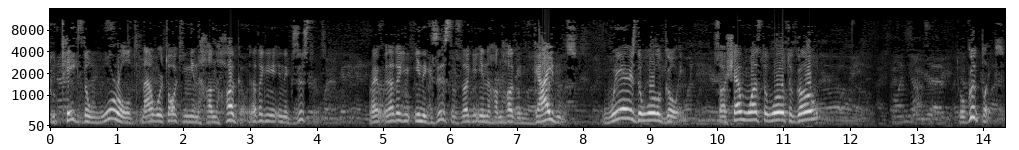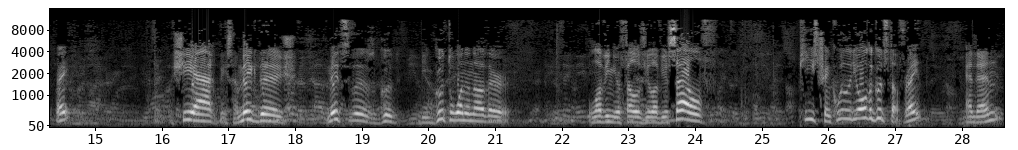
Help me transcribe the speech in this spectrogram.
to take the world. Now we're talking in hanhaga. We're not talking in existence, right? We're not talking in existence. We're talking in hanhaga, in guidance. Where is the world going? So Hashem wants the world to go to a good place, right? Mashiach, Beis Hamikdash, mitzvahs, good, being good to one another, loving your fellows, you love yourself, peace, tranquility, all the good stuff, right? And then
